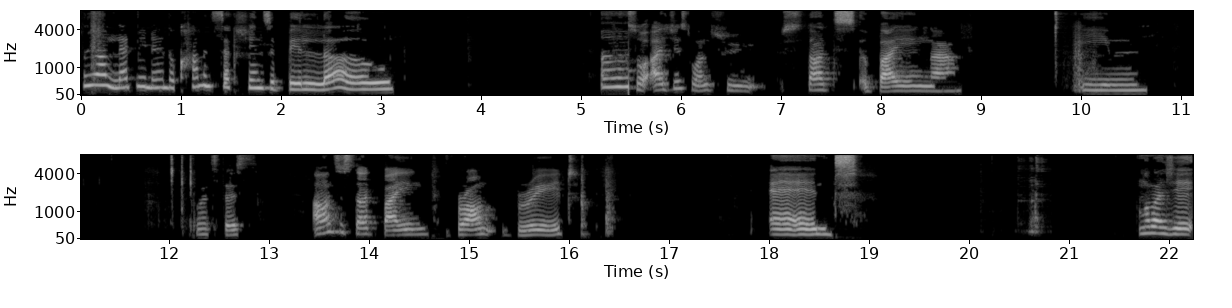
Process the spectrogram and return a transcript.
So yeah, let me know in the comment sections below. Uh, so I just want to start buying uh, um, what's this? I want to start buying brown bread and ngoba nje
